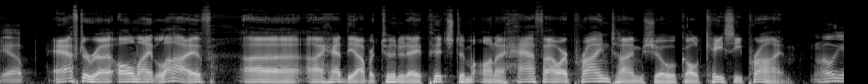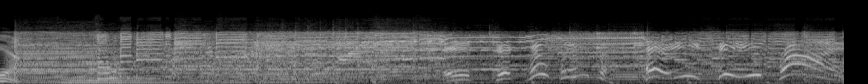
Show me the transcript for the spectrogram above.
Yep. After uh, All Night Live, uh, I had the opportunity. I pitched him on a half-hour primetime show called KC Prime. Oh yeah. It's Dick Wilson's KC Prime.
